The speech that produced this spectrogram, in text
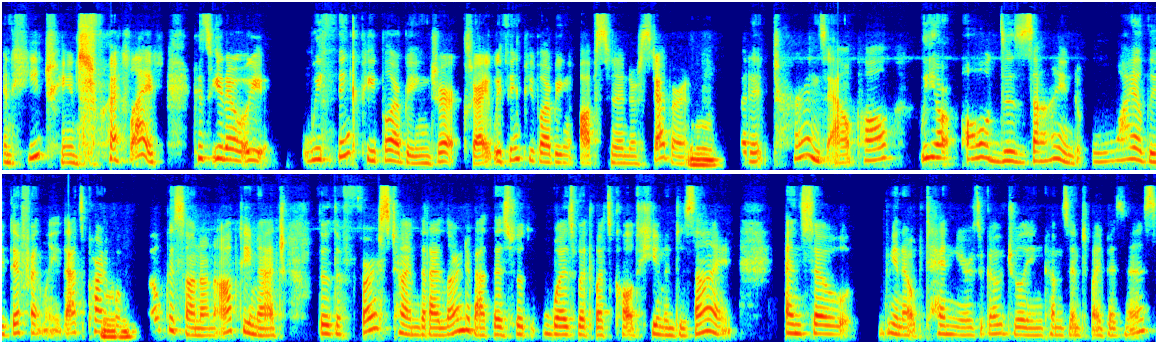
And he changed my life because, you know, we, we think people are being jerks, right? We think people are being obstinate or stubborn. Mm. But it turns out, Paul, we are all designed wildly differently. That's part mm-hmm. of what mm-hmm. we focus on on OptiMatch. Though the first time that I learned about this was, was with what's called human design. And so, you know, 10 years ago, Julian comes into my business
